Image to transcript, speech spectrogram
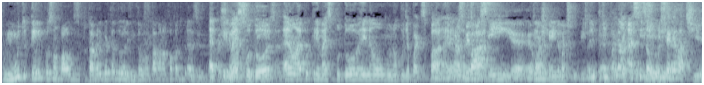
por muito tempo o São Paulo disputava a Libertadores, então não estava na Copa do Brasil. É porque Acho ele que é mais uma disputou. É uma época que ele mais disputou, ele não, não podia participar, Não né? podia Mas participar. mesmo assim, é, eu acho que ainda é uma desculpinha. Ele podia é. invadir Não, a assim, competição. Isso é ele- relativo.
